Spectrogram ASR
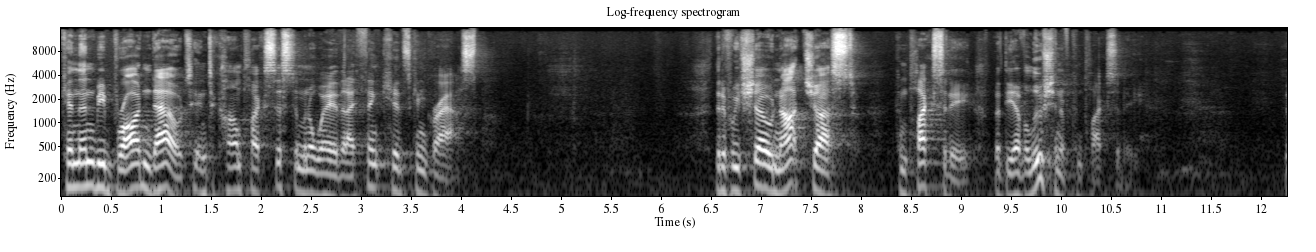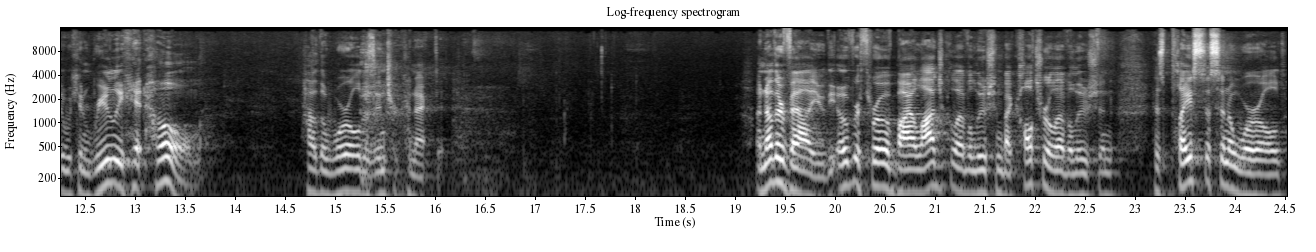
can then be broadened out into complex system in a way that I think kids can grasp. That if we show not just complexity, but the evolution of complexity, that we can really hit home how the world is interconnected. Another value, the overthrow of biological evolution by cultural evolution, has placed us in a world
